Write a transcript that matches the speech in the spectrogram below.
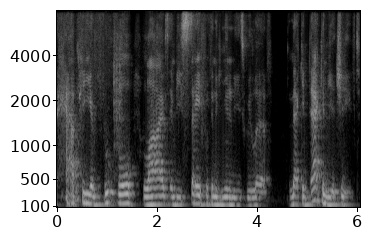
happy and fruitful lives and be safe within the communities we live. And that can, that can be achieved.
